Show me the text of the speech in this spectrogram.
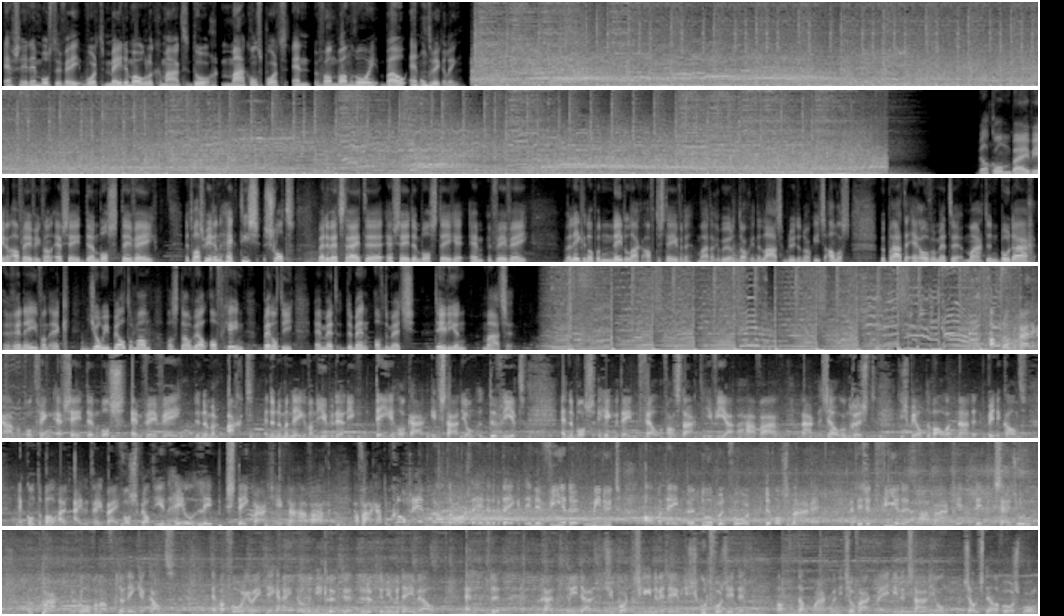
FC Den Bosch TV wordt mede mogelijk gemaakt door Macon Sport en Van Wanrooy Bouw en Ontwikkeling. Welkom bij weer een aflevering van FC Den Bosch TV. Het was weer een hectisch slot bij de wedstrijd eh, FC Den Bosch tegen MVV. We leken op een nederlaag af te stevenen, maar er gebeurde toch in de laatste minuten nog iets anders. We praten erover met eh, Maarten Bodaar, René van Eck, Joey Belterman. Was het nou wel of geen penalty? En met de man of the match, Delian Maatsen. Vrijdagavond ontving FC Den Bosch MVV, de nummer 8 en de nummer 9 van de Jupiler League, tegen elkaar in stadion De Vliert. En Den Bosch ging meteen fel van start hier via Havaar naar Zeldenrust. Die speelt de bal naar de binnenkant en komt de bal uiteindelijk terecht bij Vossenbelt, die een heel leep steekpaardje heeft naar Havaar. Havaar gaat hem knop en Branderhorst 1 en dat betekent in de vierde minuut al meteen een doelpunt voor de Bossenaren. Het is het vierde Havaartje dit seizoen. Een prachtige goal vanaf de linkerkant. En wat vorige week tegen Eindhoven niet lukte, lukte nu meteen wel. En de ruim 3000 supporters gingen er eens eventjes goed voor zitten. Want dat maken we niet zo vaak mee in het stadion. Zo'n snelle voorsprong.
